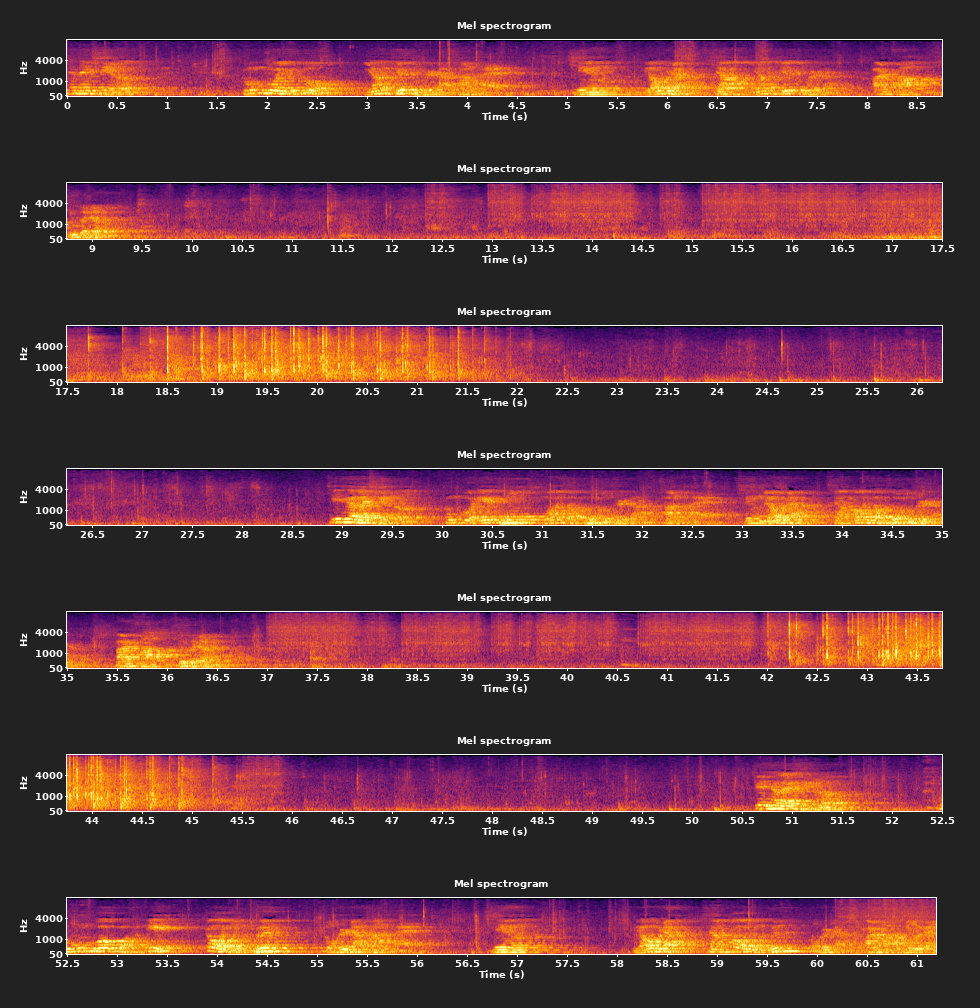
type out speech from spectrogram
现在请中国移动杨杰董事长上台，请苗部长向杨杰董事长颁发许可证。接下来，请中国联通王小虎董事长上台，请苗部长向王小虎董事长颁发许可证。接下来，请中国广电赵景坤董事长上台，请苗部长向赵景坤董事长颁发许可证。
